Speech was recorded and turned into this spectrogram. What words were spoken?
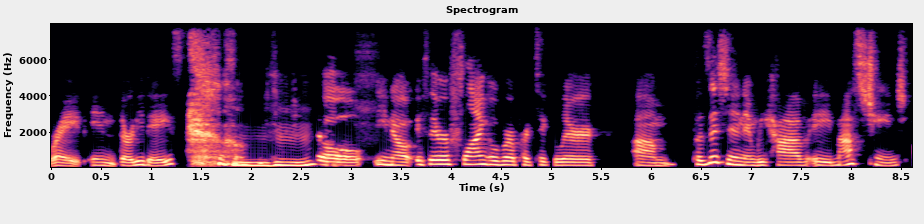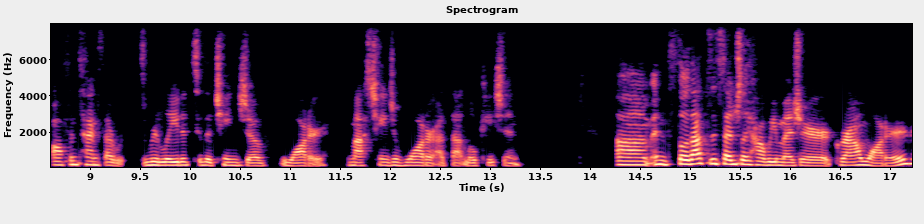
right in 30 days. mm-hmm. So, you know, if they were flying over a particular um, position and we have a mass change, oftentimes that's related to the change of water, mass change of water at that location. Um, and so that's essentially how we measure groundwater.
